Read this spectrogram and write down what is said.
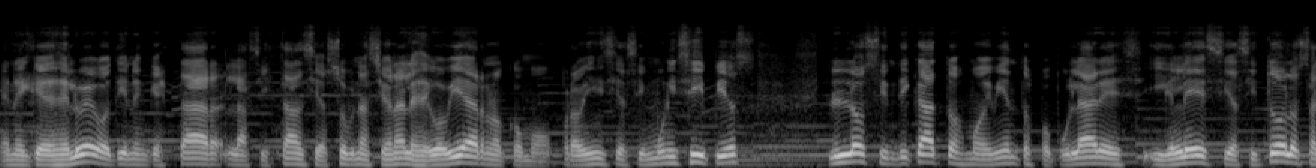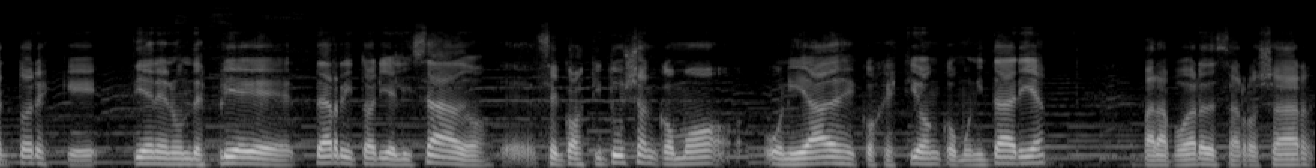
en el que desde luego tienen que estar las instancias subnacionales de gobierno como provincias y municipios, los sindicatos, movimientos populares, iglesias y todos los actores que tienen un despliegue territorializado eh, se constituyan como unidades de cogestión comunitaria para poder desarrollar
